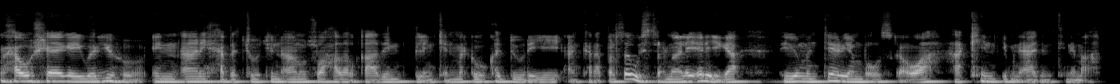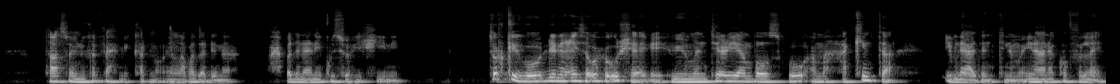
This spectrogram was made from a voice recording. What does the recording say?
Waxa uu sheegay weryuhu in aanay xabad joojin aanu soo hadal qaadin blinken marka uu ka duurayey ankara balse uu isticmaalay ereyga humanitarian boska oo ah hakin ibni aadamtinimo ah. Taas aynu ka fahmi karno in labada dhinac wax badan aanay ku soo heshiinin. Turkigu dhinaciisa wuxuu u sheegay humanitarian bosku ama hakinta ibni aadamtinimo inaanay ku filayn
